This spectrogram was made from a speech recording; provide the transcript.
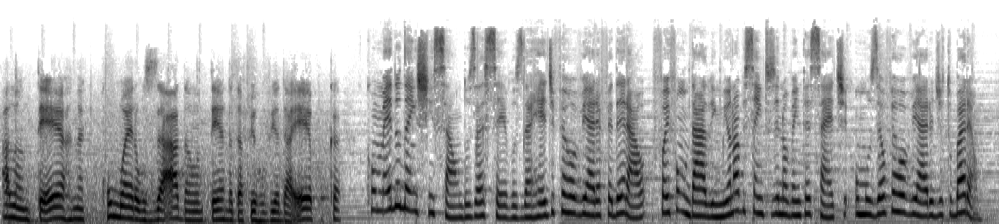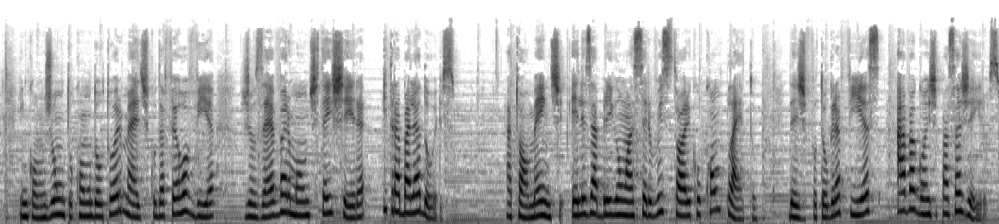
a lanterna, como era usada a lanterna da ferrovia da época. Com medo da extinção dos acervos da Rede Ferroviária Federal, foi fundado em 1997 o Museu Ferroviário de Tubarão em conjunto com o doutor médico da ferrovia José Varmonte Teixeira e trabalhadores. Atualmente, eles abrigam um acervo histórico completo, desde fotografias a vagões de passageiros.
